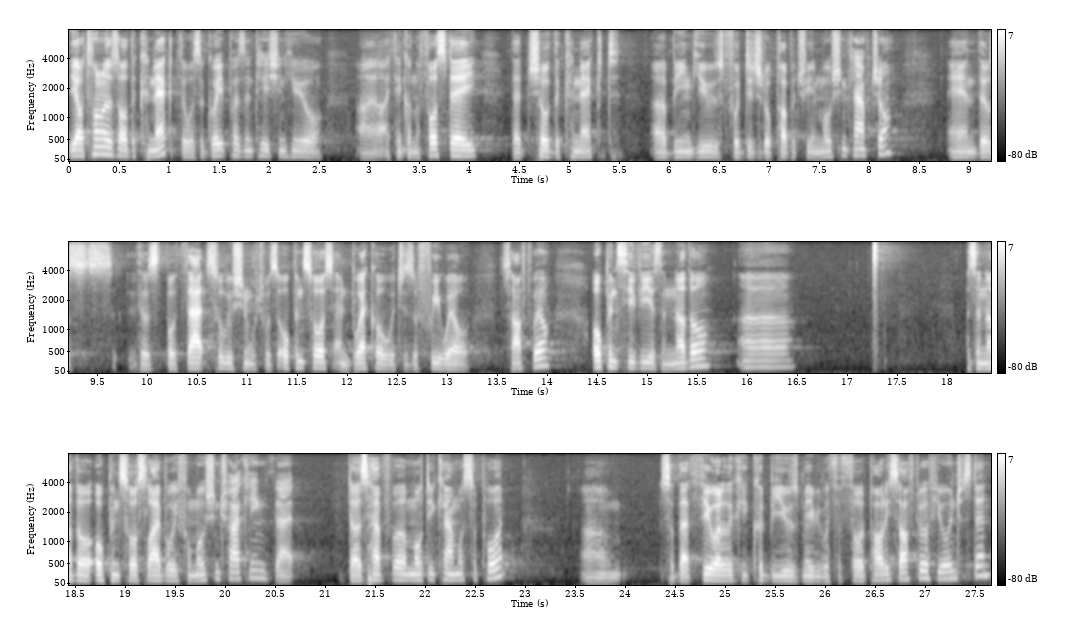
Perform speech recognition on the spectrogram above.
The alternatives are the Kinect. There was a great presentation here, I think on the first day, that showed the Kinect uh, being used for digital puppetry and motion capture. And there's, there's both that solution, which was open source, and Brekel, which is a freeware software. OpenCV is another uh, is another open source library for motion tracking that does have uh, multi-camera support. Um, so that theoretically could be used maybe with a third-party software if you're interested.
